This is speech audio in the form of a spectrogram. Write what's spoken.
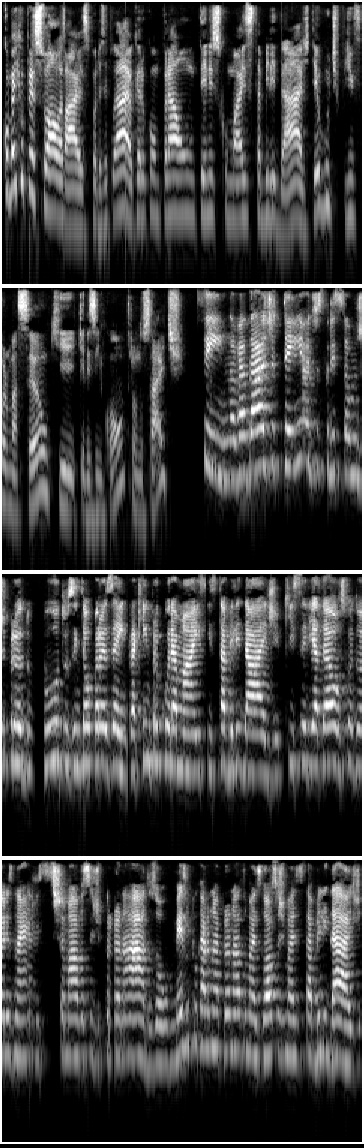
como é que o pessoal faz? Por exemplo, ah, eu quero comprar um tênis com mais estabilidade. Tem algum tipo de informação que, que eles encontram no site? Sim, na verdade tem a descrição de produtos. Então, por exemplo, para quem procura mais estabilidade, que seria até os corredores né, que chamavam-se de pronados, ou mesmo que o cara não é pronado, mas gosta de mais estabilidade,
